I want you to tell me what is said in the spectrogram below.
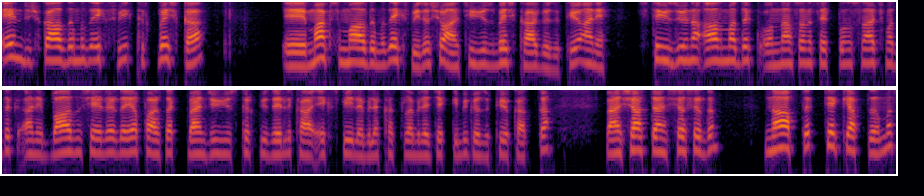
en düşük aldığımız XP 45K. E, maksimum aldığımız XP de şu an için 105K gözüküyor. Hani site yüzüğünü almadık. Ondan sonra set bonusunu açmadık. Hani bazı şeyleri de yaparsak bence 140-150k XP ile bile katılabilecek gibi gözüküyor katta. Ben şahsen şaşırdım. Ne yaptık? Tek yaptığımız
